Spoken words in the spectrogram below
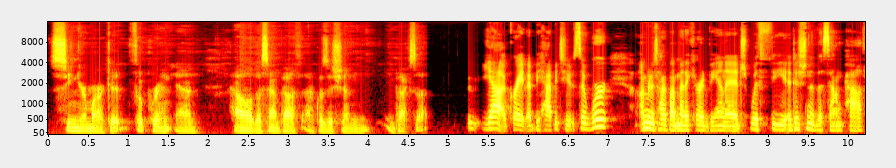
senior market footprint and how the SoundPath acquisition impacts that. Yeah, great. I'd be happy to. So we're I'm going to talk about Medicare Advantage. With the addition of the SoundPath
